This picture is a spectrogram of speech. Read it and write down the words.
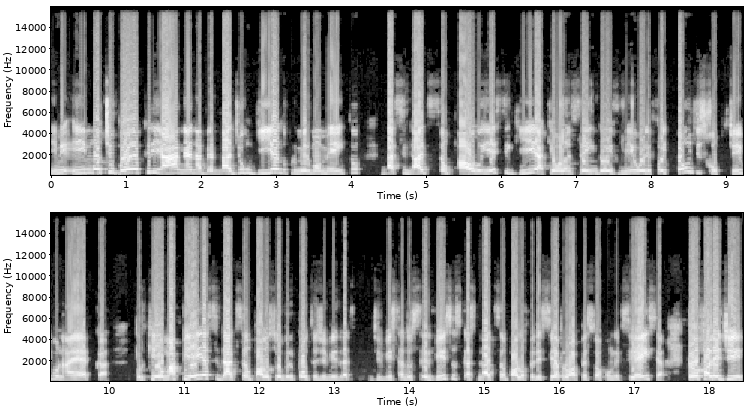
e, me, e motivou eu criar, né, na verdade, um guia no primeiro momento da cidade de São Paulo, e esse guia que eu lancei em 2000, ele foi tão disruptivo na época, porque eu mapeei a cidade de São Paulo sobre o ponto de vista, de vista dos serviços que a cidade de São Paulo oferecia para uma pessoa com deficiência. Então, eu falei de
